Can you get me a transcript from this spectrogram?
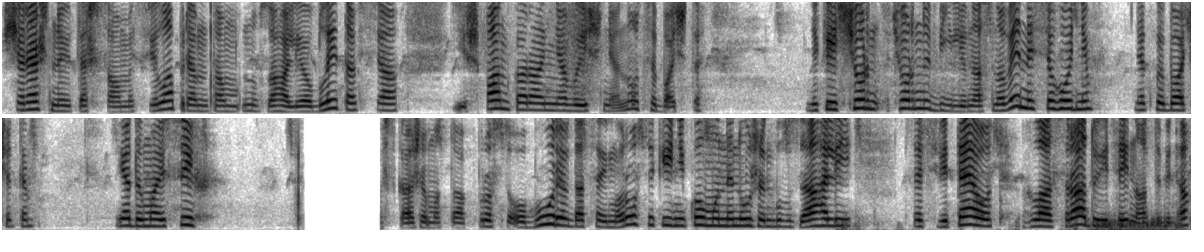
З Черешнею теж саме. Цвіла, прям там ну, взагалі облита вся. І шпанка рання вишня. Ну, це бачите. Якісь чор... чорно-білі в нас новини сьогодні, як ви бачите. Я думаю, всіх, скажімо так, просто обурив, да, цей мороз, який нікому не нужен був взагалі. Все цвіте, от, глаз радується і на тобі, так?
